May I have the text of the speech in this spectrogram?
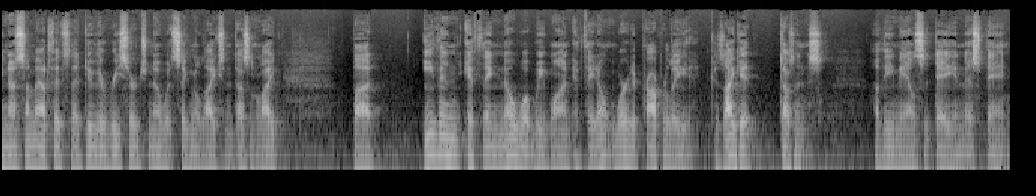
you know, some outfits that do their research know what Signal likes and doesn't like. But even if they know what we want, if they don't word it properly, because I get dozens of emails a day in this thing,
